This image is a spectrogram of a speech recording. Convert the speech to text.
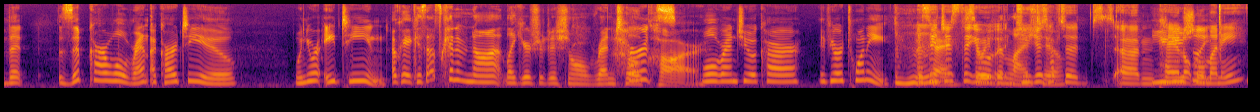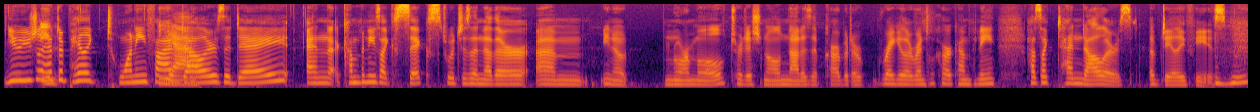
that Zipcar will rent a car to you when you were 18. Okay, because that's kind of not like your traditional rental Hertz car. will rent you a car if you're 20. Is Okay, it just that so you're, do you just to. have to um, You pay a lot more money? You usually have to pay like twenty five dollars a day, and companies like Sixt, which is another, um, you know, normal, traditional, not a zip car, but a regular rental car company, has like ten dollars of daily fees. Mm-hmm.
